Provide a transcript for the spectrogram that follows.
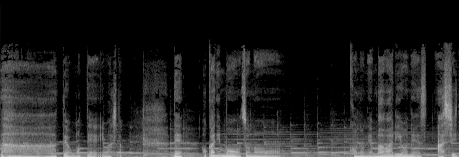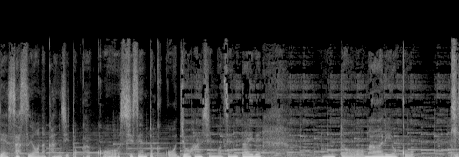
あーって思っていました。で他にもそのこのね周りをね足で刺すような感じとかこう視線とかこう上半身も全体でうんと周りをこう切っ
